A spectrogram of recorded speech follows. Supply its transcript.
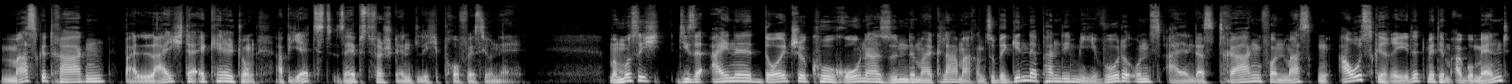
Maske tragen bei leichter Erkältung, ab jetzt selbstverständlich professionell. Man muss sich diese eine deutsche Corona-Sünde mal klar machen. Zu Beginn der Pandemie wurde uns allen das Tragen von Masken ausgeredet mit dem Argument,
